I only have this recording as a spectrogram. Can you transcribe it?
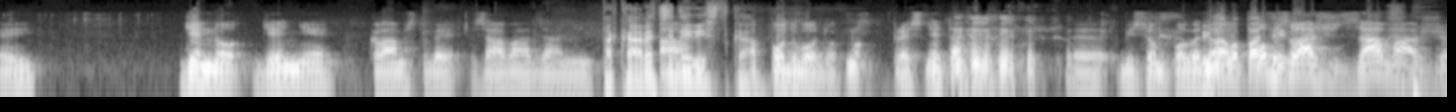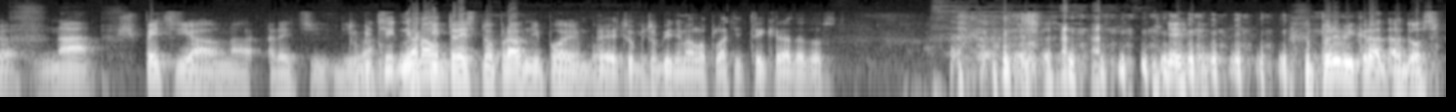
hej, denno, denne klamstve, zavádzaní. Taká recidivistka. A, a podvodok. No, presne tak. e, by som povedal, by patri... obzvlášť závaž na špeciálna recidiva. By ti nemalo... Taký trestnoprávny pojem. Hey, tu, tu by nemalo platiť trikrát a dosť? Prvýkrát a dosť.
